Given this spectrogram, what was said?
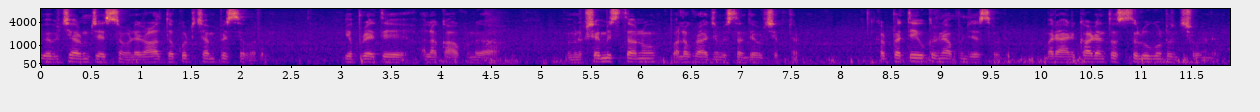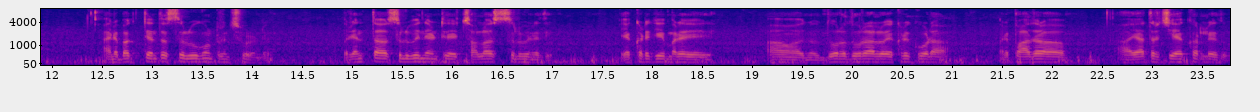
వ్యభిచారం చేస్తామని రాళ్ళతో కొట్టి చంపేసేవారు. ఎప్పుడైతే అలా కాకుండా మిమ్మల్ని క్షమిస్తాను పలకు రాజ్యం ఇస్తాను దేవుడు చెప్తాడు. ఇక్కడ ప్రతి ఒక్కరు జ్ఞాపం చేసుకోండి. మరి ఆయన కాడు ఎంత సులువుగా ఉంటుంది చూడండి. ఆయన భక్తి ఎంత సులువుగా ఉంటుంది చూడండి. మరి ఎంత సులువైంది అంటే చాలా సులువైనది. ఎక్కడికి మరి దూర దూరాలు ఎక్కడికి కూడా మరి పాద యాత్ర చేయక్కర్లేదు.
